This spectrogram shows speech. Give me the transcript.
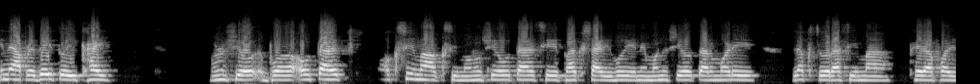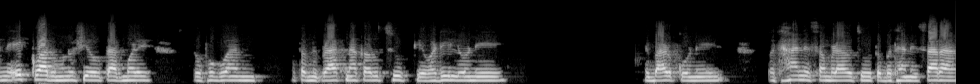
એને આપણે દઈ તો એ ખાય. મનુષ્ય અવતાર અક્ષીમાં અક્ષી મનુષ્ય અવતાર છે, ભાગશાળી હોય એને મનુષ્ય અવતાર મળે લક્ષ ચોરાસીમાં ફેરા ફરીને એકવાર મનુષ્ય અવતાર મળે, તો ભગવાન હું તમને પ્રાર્થના કરું છું કે વડીલોને બાળકોને બધાને સંભળાવજો, તો બધાને સારા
